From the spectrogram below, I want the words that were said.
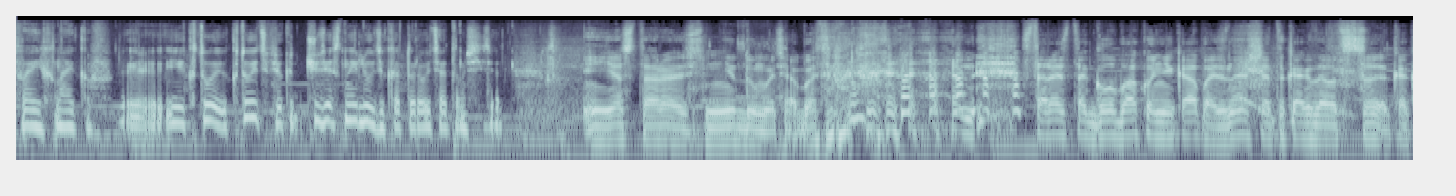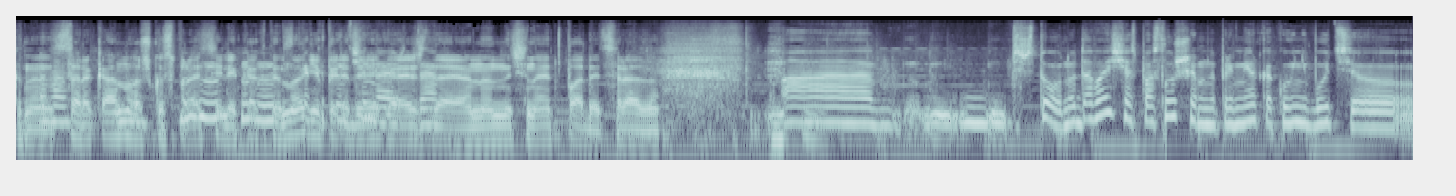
твоих найков? И, и кто, кто эти чудесные люди, которые у тебя там сидят? Я стараюсь не думать об этом. Стараюсь так глубоко не копать. Знаешь, это когда вот как на сороконожку спросили, как ты ноги передвигаешь, да. она начинает падать сразу. А, что? Ну, давай сейчас послушаем послушаем, например, какую-нибудь... э,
